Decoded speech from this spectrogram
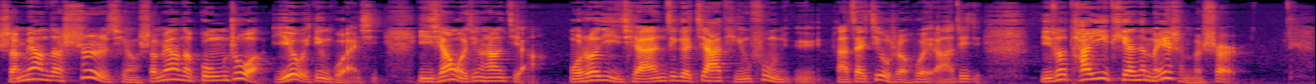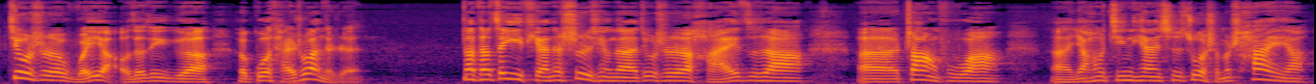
什么样的事情、什么样的工作也有一定关系。以前我经常讲，我说以前这个家庭妇女啊，在旧社会啊，这你说她一天的没什么事儿，就是围绕着这个锅台转的人。那她这一天的事情呢，就是孩子啊，呃，丈夫啊，呃，然后今天是做什么菜呀？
